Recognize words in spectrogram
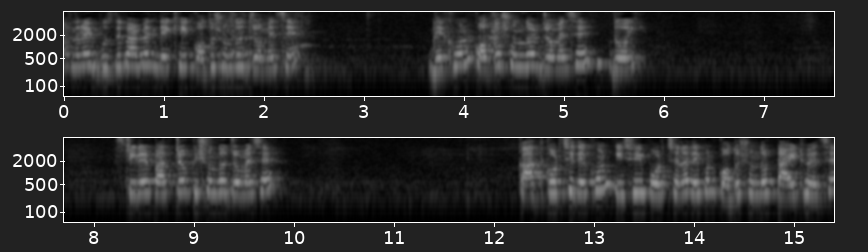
আপনারাই বুঝতে পারবেন দেখে কত সুন্দর জমেছে। দেখুন, কত সুন্দর জমেছে দই। স্টিলের পাত্রেও কি সুন্দর জমেছে? কাত করছি দেখুন, কিছুই পড়ছে না। দেখুন কত সুন্দর টাইট হয়েছে।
